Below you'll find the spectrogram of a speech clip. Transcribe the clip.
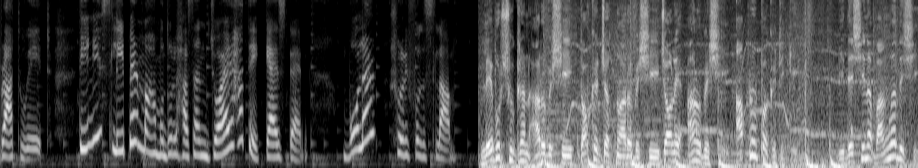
ব্রাথওয়েট। তিনি স্লিপের মাহমুদুল হাসান জয়ের হাতে ক্যাচ দেন। বোলার শরীফুল ইসলাম। লেবুর সুঘ্রাণ আরও বেশি, ত্বকের যত্ন আরও বেশি চলে আরও বেশি। আপনার পকেটে কি বিদেশি না বাংলাদেশি?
